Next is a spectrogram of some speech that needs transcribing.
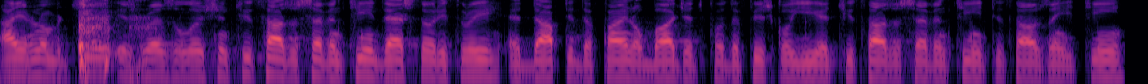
Item number two is Resolution 2017-33, adopting the final budget for the fiscal year 2017-2018.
